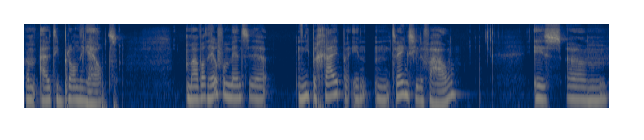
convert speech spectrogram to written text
hem uit die branding helpt. Maar wat heel veel mensen niet begrijpen in een tweelingzielenverhaal... is um,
